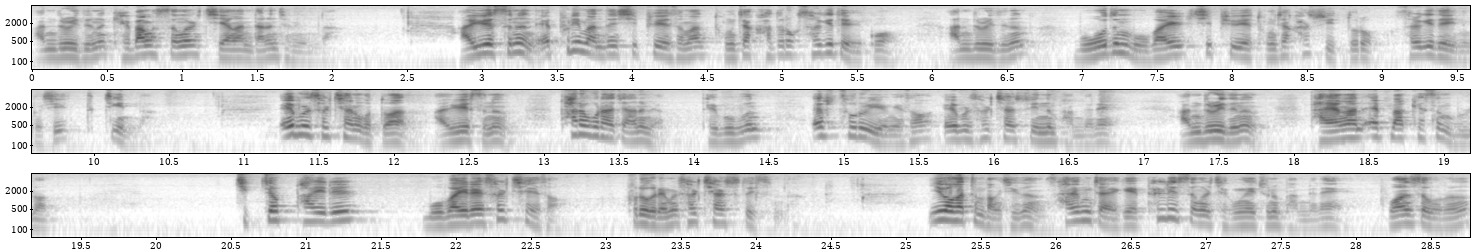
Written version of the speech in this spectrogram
안드로이드는 개방성을 지향한다는 점입니다. iOS는 애플이 만든 CPU에서만 동작하도록 설계되어 있고 안드로이드는 모든 모바일 CPU에 동작할 수 있도록 설계되어 있는 것이 특징입니다. 앱을 설치하는 것 또한 iOS는 탈옥을 하지 않으면 대부분 앱스토어를 이용해서 앱을 설치할 수 있는 반면에 안드로이드는 다양한 앱 마켓은 물론 직접 파일을 모바일에 설치해서 프로그램을 설치할 수도 있습니다. 이와 같은 방식은 사용자에게 편리성을 제공해 주는 반면에 보안성으로는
